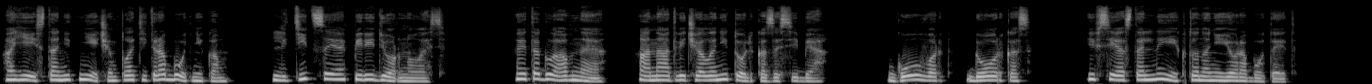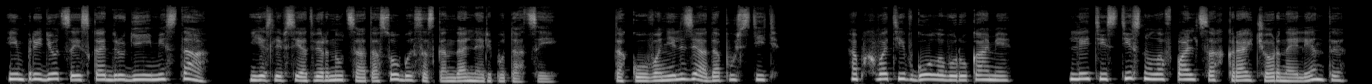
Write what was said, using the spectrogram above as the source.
а ей станет нечем платить работникам, Летиция передернулась. Это главное, она отвечала не только за себя. Говард, Доркас и все остальные, кто на нее работает. Им придется искать другие места, если все отвернутся от особы со скандальной репутацией. Такого нельзя допустить. Обхватив голову руками, Лети стиснула в пальцах край черной ленты,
